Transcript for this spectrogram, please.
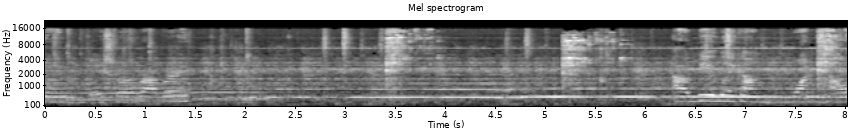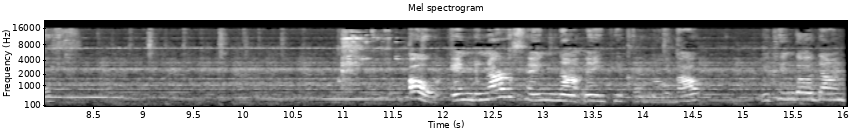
doing the J-Store robbery. I would be like on one health. Oh, and another thing not many people know about, you can go down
